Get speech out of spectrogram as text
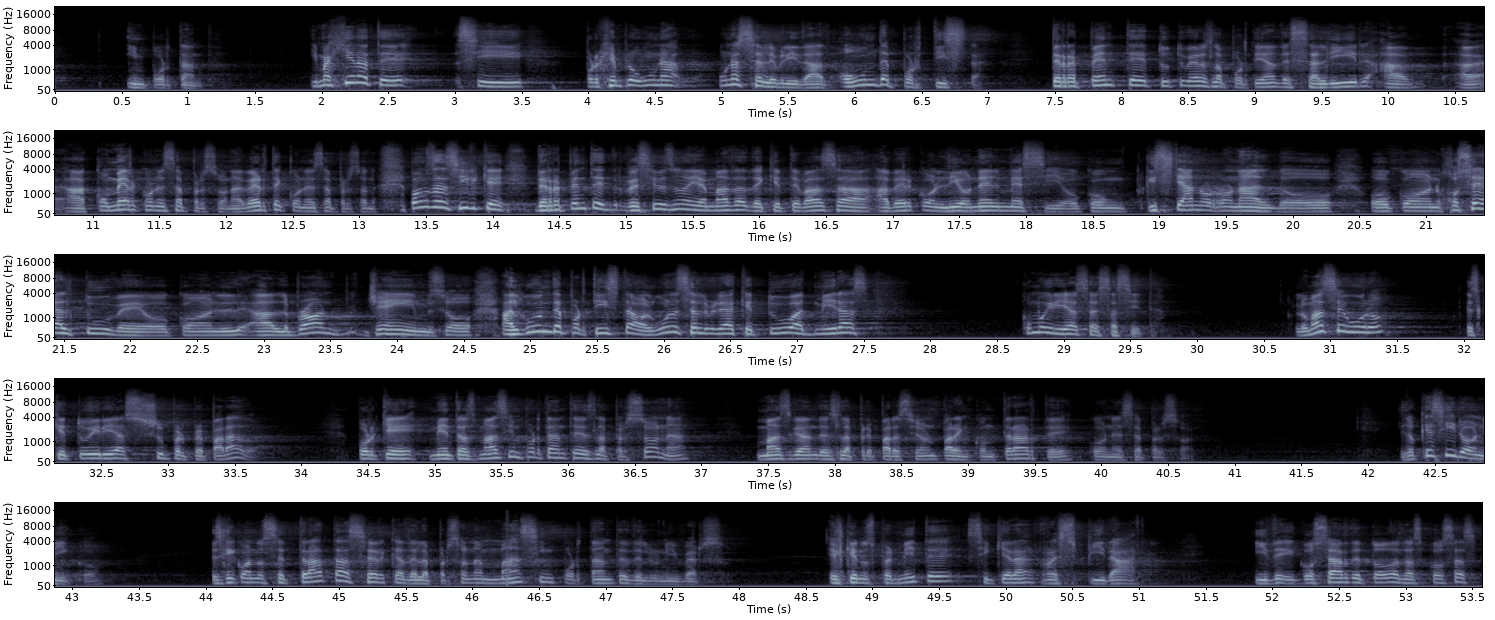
importante. Imagínate si, por ejemplo, una, una celebridad o un deportista, de repente tú tuvieras la oportunidad de salir a a, comer con esa persona, a verte con esa persona. Vamos a decir que de repente recibes una llamada de que te vas a, ver con Lionel Messi o con Cristiano Ronaldo o, con José Altuve o con LeBron James o algún deportista o alguna celebridad que tú admiras. ¿Cómo irías a esa cita? Lo más seguro es que tú irías súper preparado. Porque mientras más importante es la persona, más grande es la preparación para encontrarte con esa persona. Y lo que es irónico es que cuando se trata acerca de la persona más importante del universo, el que nos permite siquiera respirar y gozar de todas las cosas,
